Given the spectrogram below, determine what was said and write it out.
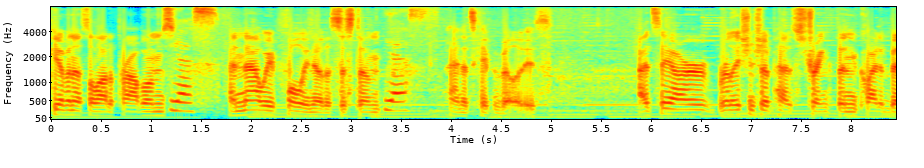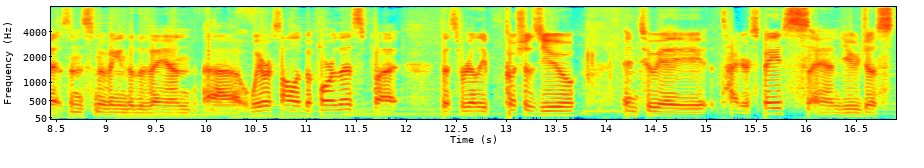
given us a lot of problems. Yes. And now we fully know the system Yes. and its capabilities. I'd say our relationship has strengthened quite a bit since moving into the van. Uh, we were solid before this, but this really pushes you into a tighter space and you just,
